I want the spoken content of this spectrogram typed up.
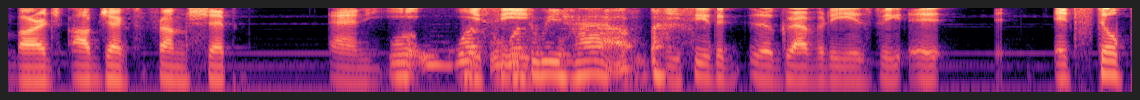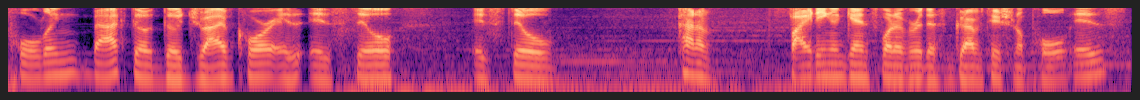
large objects from ship, and y- What, what, you see what do we have? you see the the gravity is be, it, it it's still pulling back the the drive core is, is still is still kind of fighting against whatever this gravitational pull is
